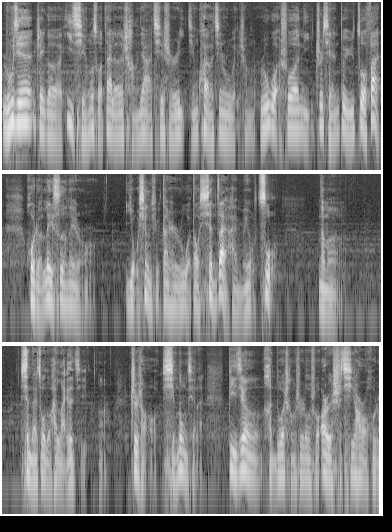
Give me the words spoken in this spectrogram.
如今这个疫情所带来的长假，其实已经快要进入尾声了。如果说你之前对于做饭或者类似的内容有兴趣，但是如果到现在还没有做，那么现在做做还来得及啊！至少行动起来。毕竟很多城市都说二月十七号或者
